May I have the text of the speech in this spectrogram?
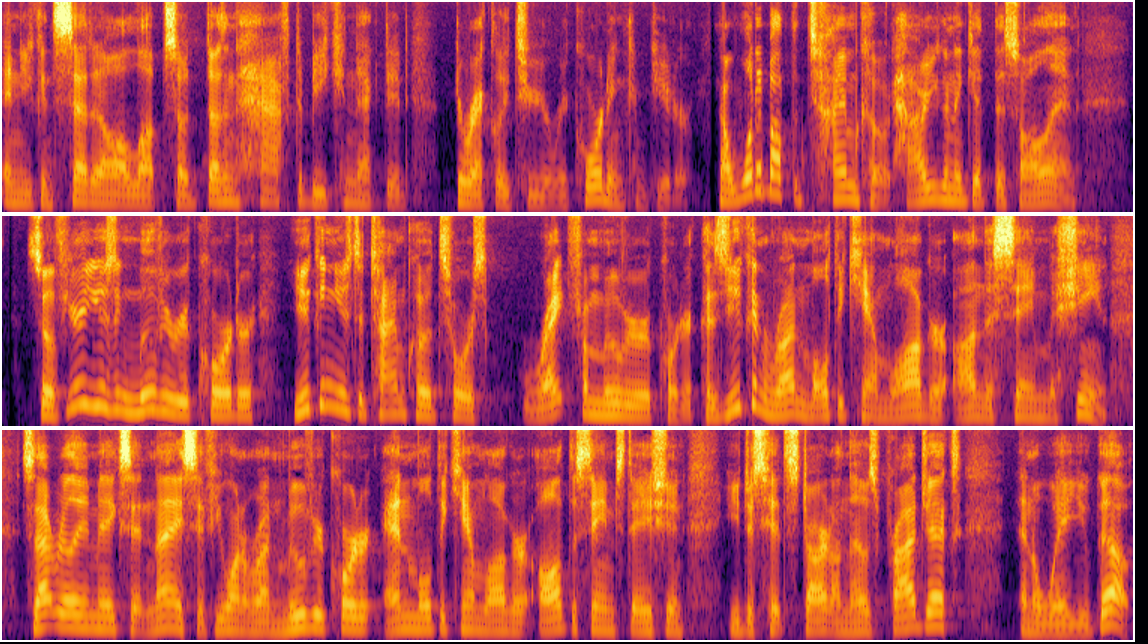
and you can set it all up so it doesn't have to be connected directly to your recording computer. Now, what about the timecode? How are you going to get this all in? So if you're using Movie Recorder, you can use the timecode source right from Movie Recorder because you can run Multicam Logger on the same machine. So that really makes it nice. If you want to run Movie Recorder and Multicam Logger all at the same station, you just hit start on those projects and away you go.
